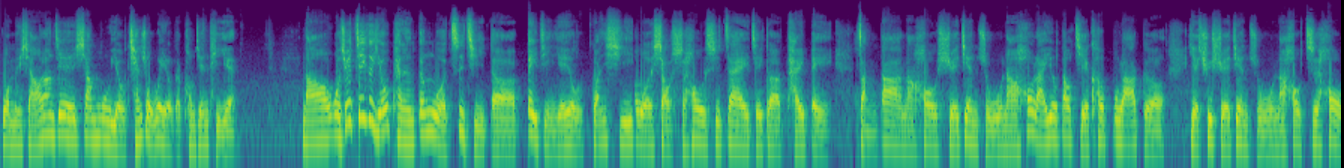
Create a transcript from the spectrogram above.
我们想要让这些项目有前所未有的空间体验。然后我觉得这个有可能跟我自己的背景也有关系。我小时候是在这个台北长大，然后学建筑，然后后来又到捷克布拉格也去学建筑，然后之后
